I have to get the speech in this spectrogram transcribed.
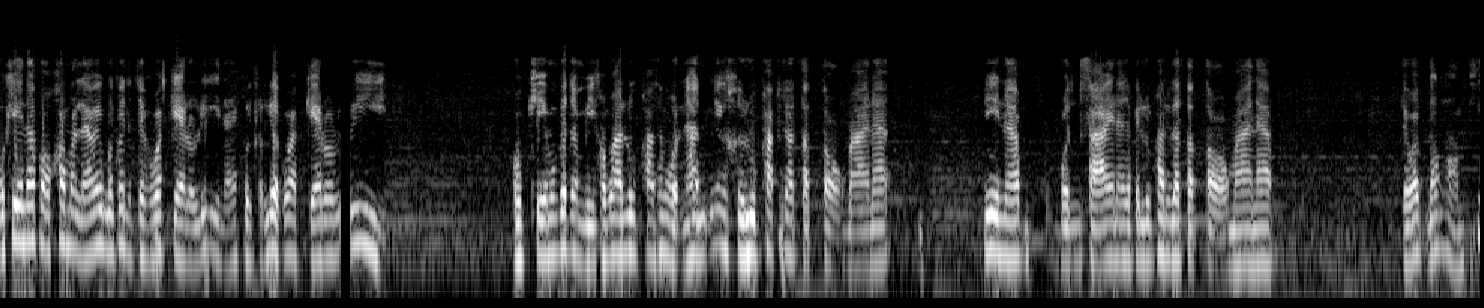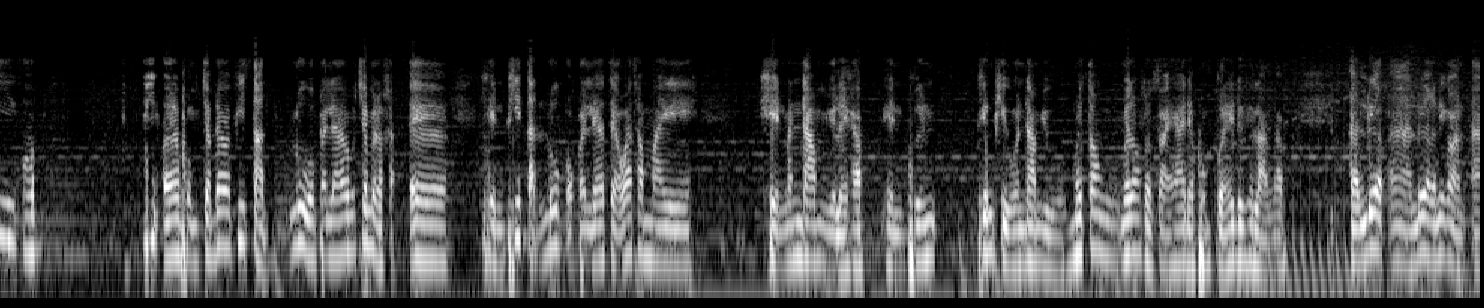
อเคนะ พอเข้ามาแล้วมันก็จะเจอคำว่าแกลเลอรี่นะคุณก็เลือกว่าแกลเลอรี่ โอเค มันก็จะมีคำว่ารูปภาพทั้งหมดนะนี่ก็คือรูปภาพที่เราตัดต่อมานะ นี่นะครับ บนซ้ายนะจะเป็นรูปภาพที่เราตัดต่อมานะครับ แต่ว่าน้องถามพี่ครับพี่เออผมจำได้ว่าพี่ตัดรูปออกไปแล้วใช่ไหมครับเออ เห็นพี่ตัดรูปออกไปแล้ว แต่ว่าทำไมเห็นมันดำอยู่เลยครับ เห็นพื้นพื้นผิวมันดำอยู่ ไม่ต้องไม่ต้องสงสัยฮะเดี๋ยวผมเปิดให้ดูทีหลังครับอ่าเลือกอ่าเลือกอันนี้ก่อนอ่า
